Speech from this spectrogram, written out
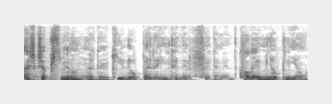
acho que já perceberam, até aqui deu para entender perfeitamente qual é a minha opinião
